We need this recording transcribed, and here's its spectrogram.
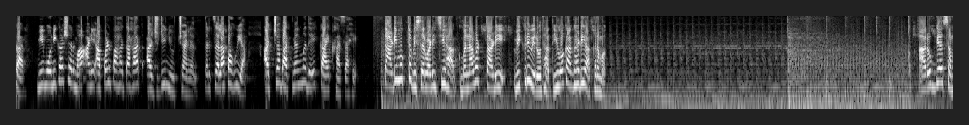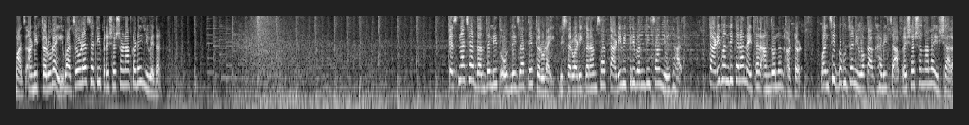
नमस्कार. मी मोनिका शर्मा आणि आपण पाहत आहात आज डी न्यूज चॅनल. तर चला पाहूया आजच्या बातम्यांमध्ये काय खास आहे. ताडीमुक्त विसरवाडीची हाक बनावट ताडी विक्री विरोधात युवक आघाडी आक्रमक. आरोग्य समाज आणि तरुणाई वाचवण्यासाठी प्रशासनाकडे निवेदन. व्यसनाच्या दलदलीत ओढली जाते तरुणाई. विसरवाडीकरांचा ताडी विक्री बंदीचा निर्धार. ताडीबंदी करा नाहीतर आंदोलन अटळ. वंचित बहुजन युवक आघाडीचा प्रशासनाला इशारा.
